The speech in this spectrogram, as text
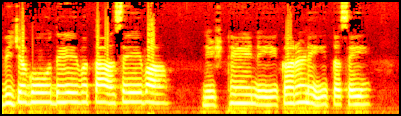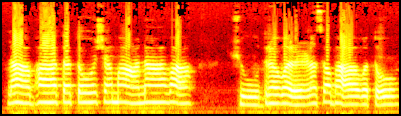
विजगो देवता सेवा निष्ठेने करणे तसे। लाभात तोषमाना वा शूद्रवर्णस्वभावतो।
